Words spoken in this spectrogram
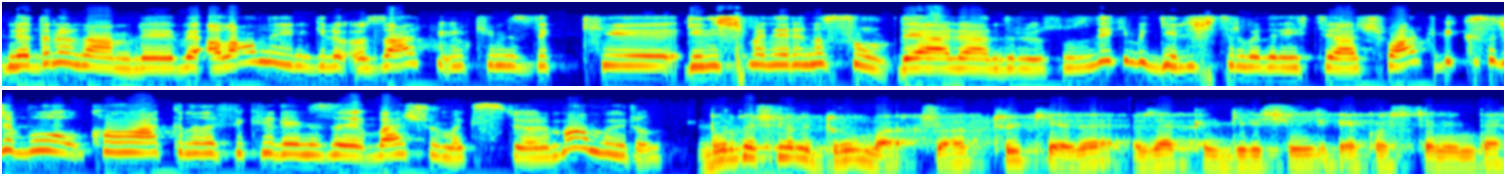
neden önemli ve alanla ilgili özellikle ülkemizdeki gelişmeleri nasıl değerlendiriyorsunuz? Ne gibi geliştirmelere ihtiyaç var? Bir kısaca bu konu hakkında da fikirlerinizi başvurmak istiyorum. Ben buyurun. Burada şöyle bir durum var. Şu an Türkiye'de özellikle girişimcilik ekosisteminde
